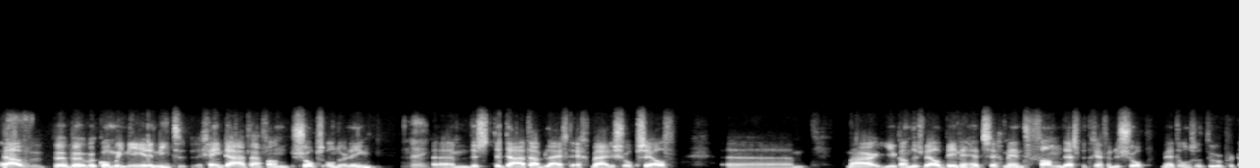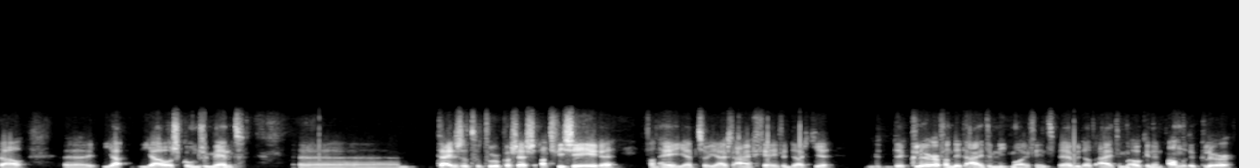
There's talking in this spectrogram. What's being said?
Nou, we, we, we, combineren niet, geen data van shops onderling. Nee. Um, dus de data blijft echt bij de shop zelf. Um, maar je kan dus wel binnen het segment van desbetreffende shop met ons retourportaal uh, ja, jou als consument uh, tijdens het retourproces adviseren van hey, je hebt zojuist aangegeven dat je de kleur van dit item niet mooi vindt. We hebben dat item ook in een andere kleur.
